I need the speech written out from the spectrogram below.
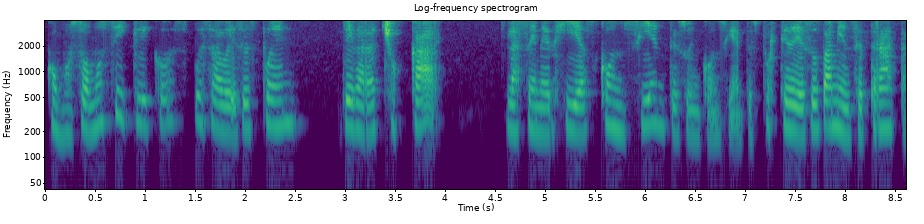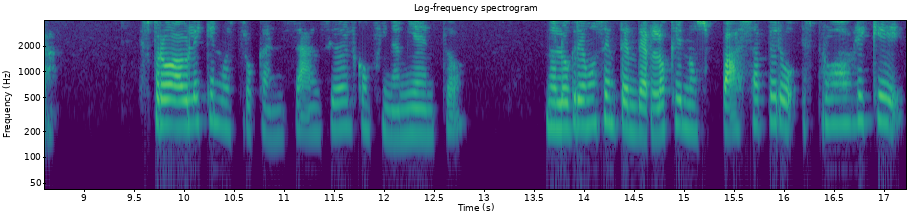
como somos cíclicos, pues a veces pueden llegar a chocar las energías conscientes o inconscientes, porque de eso también se trata. Es probable que nuestro cansancio del confinamiento no logremos entender lo que nos pasa, pero es probable que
